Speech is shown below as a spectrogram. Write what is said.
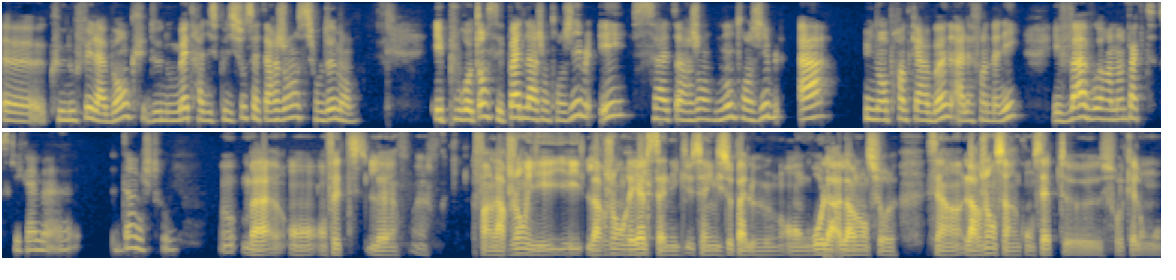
que nous fait la banque de nous mettre à disposition cet argent si on le demande. Et pour autant, c'est pas de l'argent tangible et cet argent non tangible a une empreinte carbone à la fin de l'année et va avoir un impact, ce qui est quand même dingue, je trouve. Oh, bah, en, fait, enfin l'argent, il est l'argent réel, ça n'existe pas. Le, en gros, l'argent sur, c'est un l'argent, c'est un concept euh, sur lequel on,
